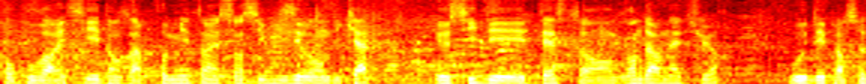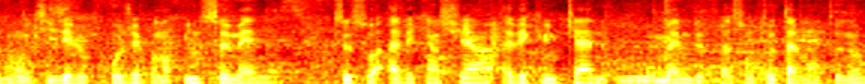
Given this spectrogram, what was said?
pour pouvoir essayer dans un premier temps et sensibiliser au handicap et aussi des tests en grandeur nature où des personnes vont utiliser le projet pendant une semaine, que ce soit avec un chien, avec une canne ou même de façon totalement autonome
